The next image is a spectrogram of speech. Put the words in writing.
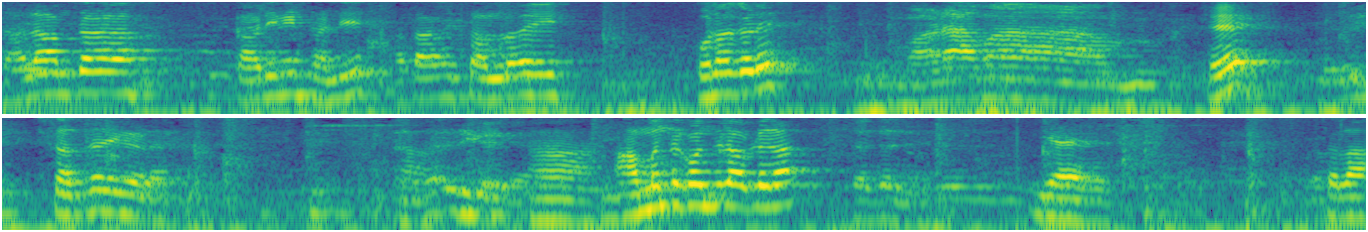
झालं आमचा गाडी नीट झाली. आता आम्ही चाललोय कोणाकडे? हे? श्रद्धाईकडे हा. आमंत्रण कोण दिलं आपल्याला? येस चला.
